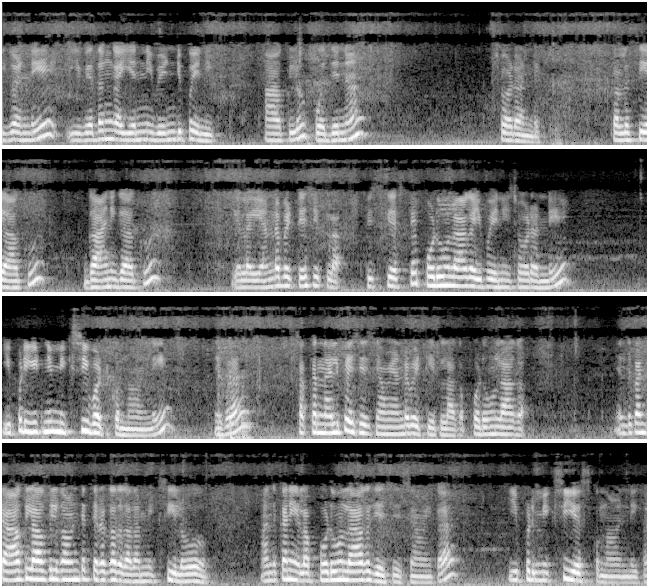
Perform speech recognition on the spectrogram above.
ఇగండి ఈ విధంగా ఇవన్నీ వెండిపోయినాయి? ఆకులు పుదీనా చూడండి. తులసి ఆకు గానిగాకు ఇలా ఎండబెట్టేసి ఇట్లా పిసికేస్తే పొడుములాగా అయిపోయినాయి చూడండి. ఇప్పుడు వీటిని మిక్సీ పట్టుకున్నామండి ఇక చక్కగా నలిపేసేసాము ఎండబెట్టి ఇట్లాగా పొడుములాగా ఎందుకంటే ఆకులు ఆకులుగా ఉంటే తిరగదు కదా మిక్సీలో. అందుకని ఇలా పొడుములాగా చేసేసాము ఇక. ఇప్పుడు మిక్సీ వేసుకుందామండి ఇక.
